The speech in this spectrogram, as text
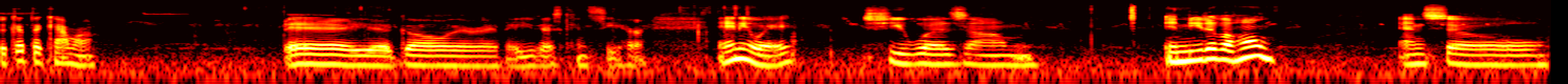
look at the camera. There you go. There, there. You guys can see her. Anyway, she was um, in need of a home, and so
